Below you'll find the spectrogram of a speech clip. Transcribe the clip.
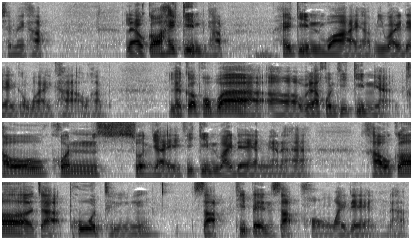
ใช่ไหมครับ แล้วก็ให้กินครับ ให้กินไวน์ครับมีไวน์แดงกับไวน์ขาวครับ แล้วก็พบว่าเเวลาคนที่กินเนี่ยเขาคนส่วนใหญ่ที่กินไวน์แดงเนี่ยนะฮะเขาก็จะพูดถึง ศัพท์ที่เป็นศัพท์ของไวน์แดงนะครับ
